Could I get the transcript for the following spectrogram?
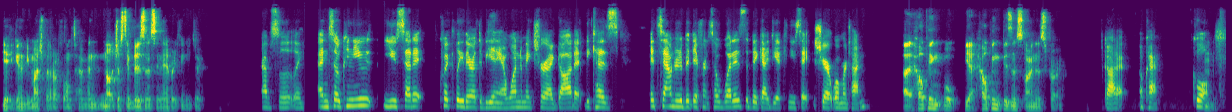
yeah, you're going to be much better off long term and not just in business, in everything you do. Absolutely. And so can you you said it quickly there at the beginning. I wanted to make sure I got it because it sounded a bit different. So what is the big idea? Can you say share it one more time? Uh, helping well, yeah, helping business owners grow. Got it. Okay, cool. Mm.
